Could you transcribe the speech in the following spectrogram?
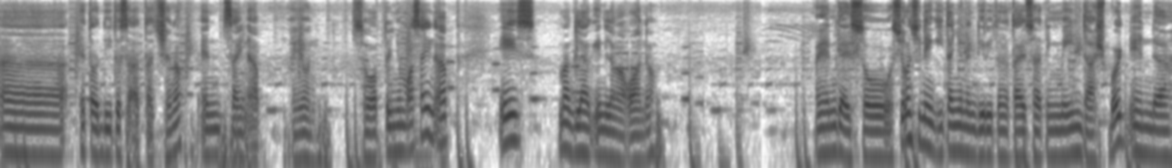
uh, ito dito sa attach no and sign up ayun so after niyo maka sign up is mag-login lang ako ano. Ayan guys, so so kung sinakita nyo nandito na tayo sa ating main dashboard and uh,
